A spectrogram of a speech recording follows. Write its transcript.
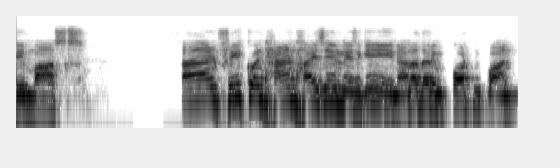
the masks. And frequent hand hygiene is again another important one.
